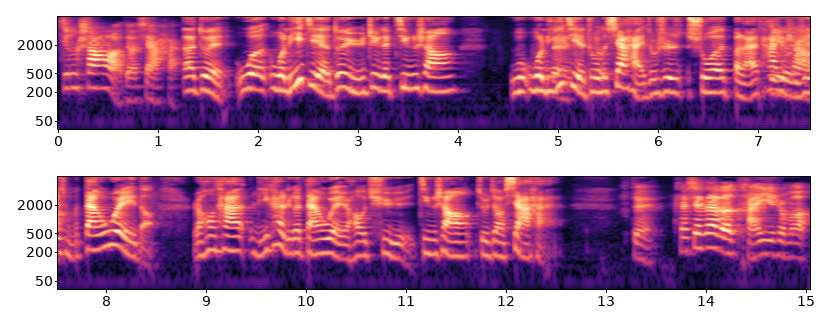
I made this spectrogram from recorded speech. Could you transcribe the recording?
经商了叫下海。啊，对我我理解，对于这个经商，我我理解中的下海就是说，本来他有一些什么单位的，然后他离开了这个单位，然后去经商，就叫下海。对，像现在的含义什么，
